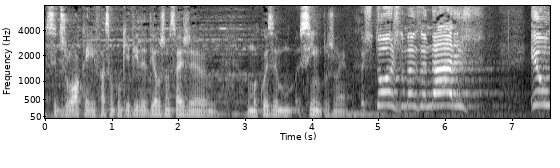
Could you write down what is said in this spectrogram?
se desloquem e façam com que a vida deles não seja uma coisa simples, não é? Pastores de Manzanares, eu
